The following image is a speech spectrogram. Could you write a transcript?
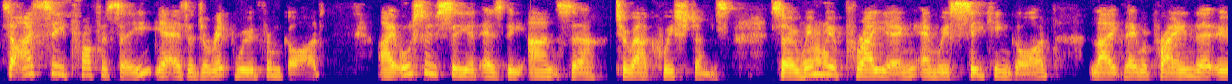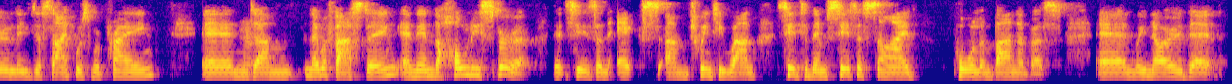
So I see prophecy, yeah, as a direct word from God. I also see it as the answer to our questions. So wow. when we're praying and we're seeking God, like they were praying, the early disciples were praying and yeah. um, they were fasting, and then the Holy Spirit, it says in Acts um, 21, said to them, Set aside Paul and Barnabas. And we know that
